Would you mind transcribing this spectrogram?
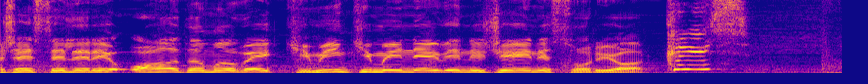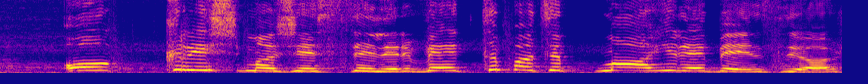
Majesteleri o adamı ve kimin kimin evleneceğini soruyor. Kriş! O Kriş majesteleri ve tıpatıp Mahir'e benziyor.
